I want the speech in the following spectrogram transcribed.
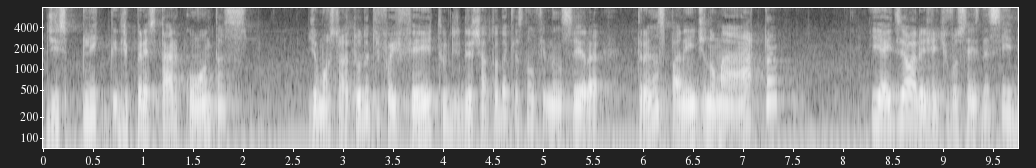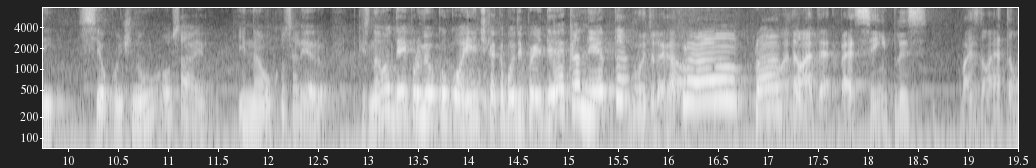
de, explica, de prestar contas, de mostrar tudo o que foi feito, de deixar toda a questão financeira transparente numa ata e aí dizer, olha, gente, vocês decidem se eu continuo ou saio. E não o conselheiro. Porque senão eu dei pro meu concorrente que acabou de perder a caneta Muito legal. pra. pra... Não, não é, é simples, mas não é tão,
